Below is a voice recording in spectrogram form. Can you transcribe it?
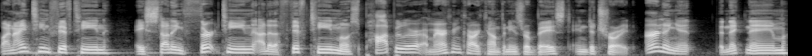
By 1915, a stunning 13 out of the 15 most popular American car companies were based in Detroit, earning it the nickname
